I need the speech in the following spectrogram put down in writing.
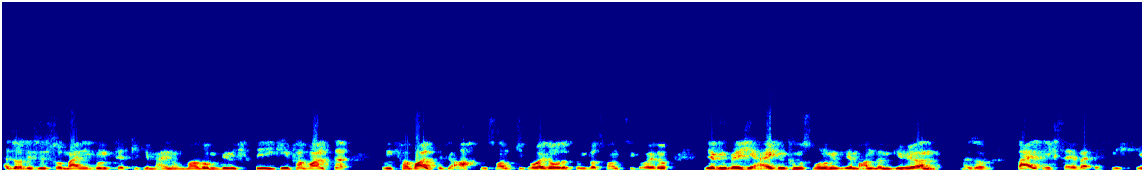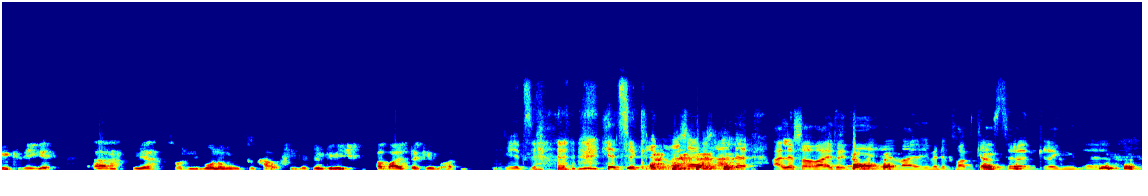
also das ist so meine grundsätzliche Meinung. Warum bin ich BEG-Verwalter? und verwalte für 28 Euro oder 25 Euro irgendwelche Eigentumswohnungen, die dem anderen gehören. Also weil ich selber es nicht hinkriege, äh, mir solche Wohnungen zu kaufen. Deswegen bin ich Verwalter geworden. Jetzt, jetzt kriegen wahrscheinlich alle, alle Verwalter, die äh, mal über den Podcast hören, kriegen äh,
